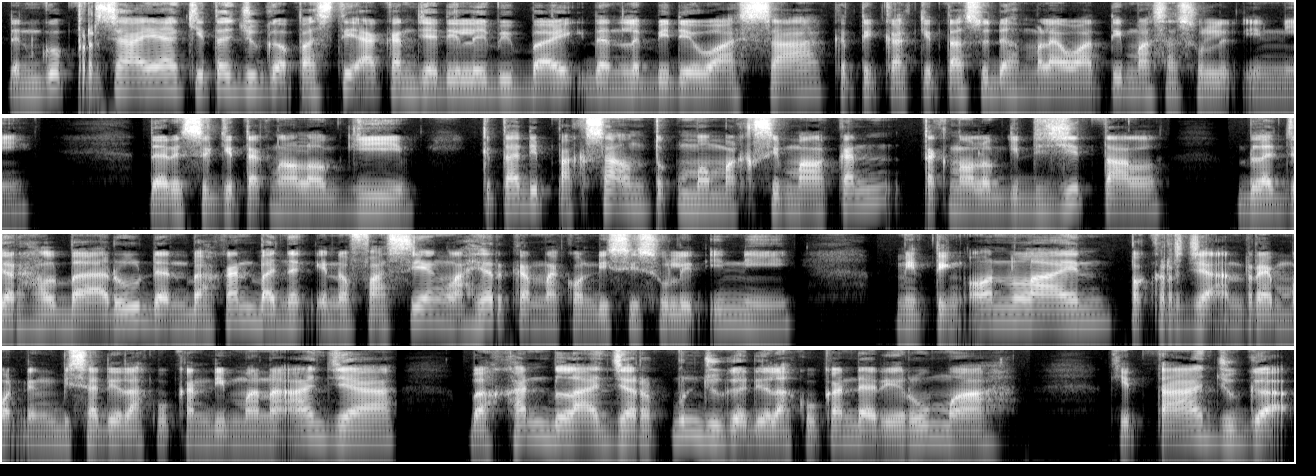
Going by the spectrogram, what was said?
dan gue percaya kita juga pasti akan jadi lebih baik dan lebih dewasa ketika kita sudah melewati masa sulit ini. Dari segi teknologi, kita dipaksa untuk memaksimalkan teknologi digital, belajar hal baru, dan bahkan banyak inovasi yang lahir karena kondisi sulit ini. Meeting online, pekerjaan remote yang bisa dilakukan di mana aja, bahkan belajar pun juga dilakukan dari rumah. Kita juga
